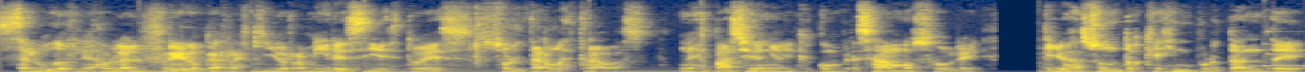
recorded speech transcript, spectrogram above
Saludos, les habla Alfredo Carrasquillo Ramírez y esto es Soltar las Trabas, un espacio en el que conversamos sobre aquellos asuntos que es importante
